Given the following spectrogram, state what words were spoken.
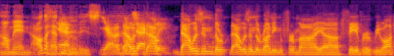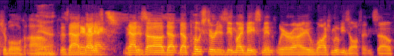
Oh man, all the heavy And- movies. Yeah, that was exactly. that, that was in the that was in the running for my uh favorite rewatchable um Yeah. because that Very that is nice. that is uh that that poster is in my basement where i watch movies often so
